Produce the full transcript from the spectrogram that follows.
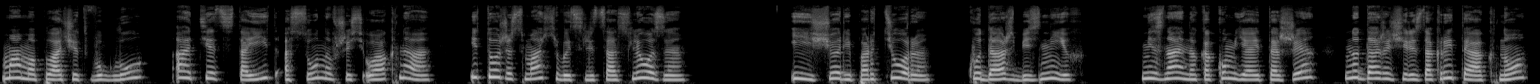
Мама плачет в углу, а отец стоит, осунувшись у окна, и тоже смахивает с лица слезы. И еще репортеры. Куда ж без них? Не знаю, на каком я этаже, но даже через закрытое окно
